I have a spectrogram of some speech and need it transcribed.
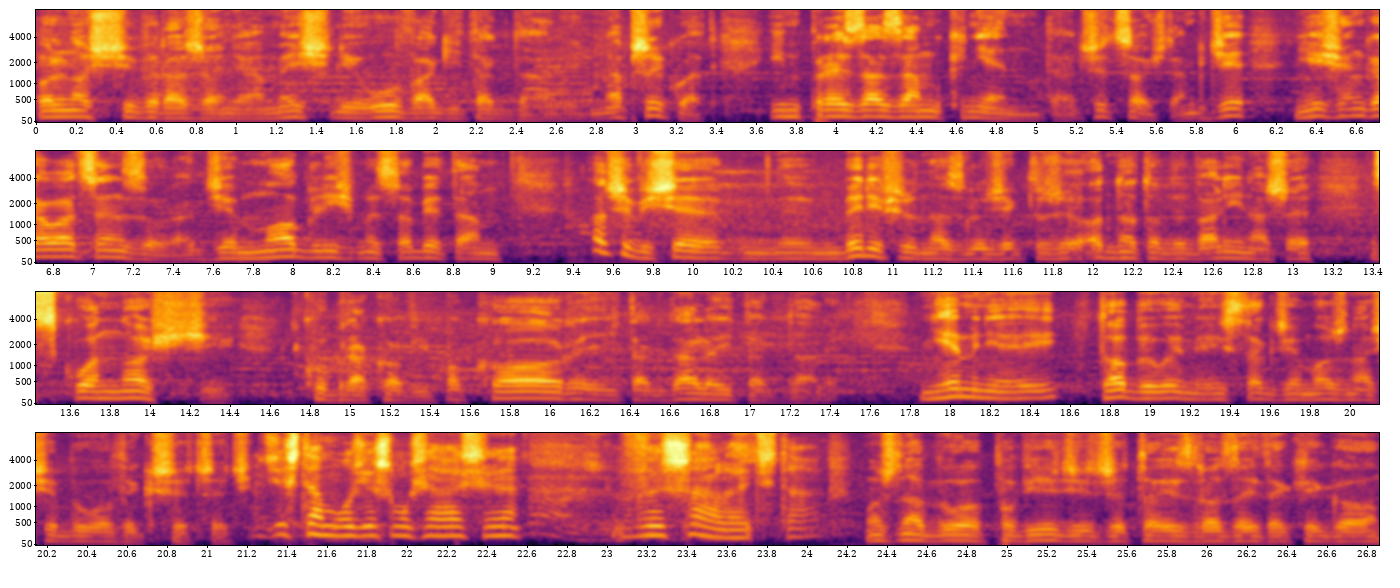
Wolności wyrażenia myśli, uwag i tak dalej. Na przykład impreza zamknięta czy coś tam, gdzie nie sięgała cenzura, gdzie mogliśmy sobie tam. Oczywiście mm, byli wśród nas ludzie, którzy odnotowywali nasze skłonności ku brakowi pokory i tak dalej, i tak dalej. Niemniej to były miejsca, gdzie można się było wykrzyczeć. Gdzieś ta młodzież musiała się wyszaleć, tak? Można było powiedzieć, że to jest rodzaj takiego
